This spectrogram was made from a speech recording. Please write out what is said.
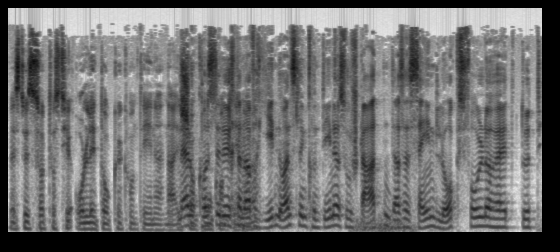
weißt du jetzt gesagt hast, hier alle Docker-Container? Nein, Nein, du kannst natürlich dann einfach jeden einzelnen Container so starten, dass er sein Logs-Folder halt dort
